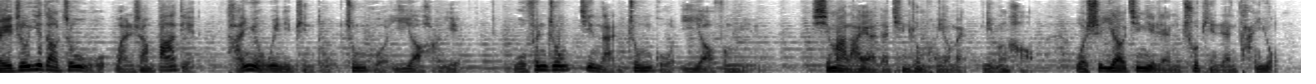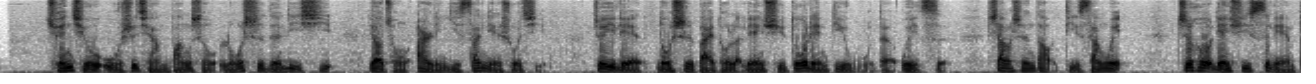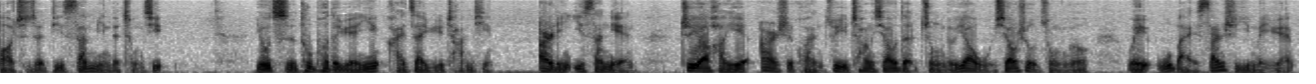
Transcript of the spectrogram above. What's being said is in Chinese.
每周一到周五晚上八点，谭勇为你品读中国医药行业，五分钟尽览中国医药风云。喜马拉雅的听众朋友们，你们好，我是医药经理人、出品人谭勇。全球五十强榜首罗氏的利息要从二零一三年说起。这一年，罗氏摆脱了连续多年第五的位次，上升到第三位。之后连续四年保持着第三名的成绩。由此突破的原因还在于产品。二零一三年，制药行业二十款最畅销的肿瘤药物销售总额为五百三十亿美元。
